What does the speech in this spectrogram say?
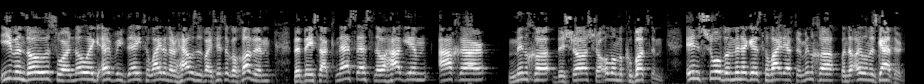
Even those who are knowing every day to light in their houses by seisa kochavim, the Beis HaKnesses nohagim achar mincha b'shah sha'olam mekubatzim. In shul minhag to light after mincha when the olam is gathered.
